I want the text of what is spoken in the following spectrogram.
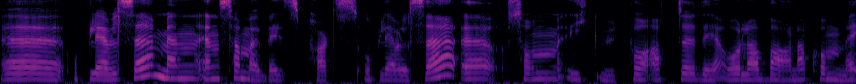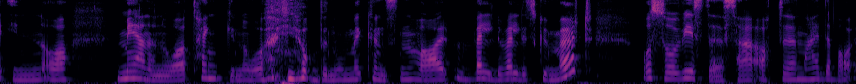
eh, opplevelse, men en samarbeidspartsopplevelse eh, som gikk ut på at det å la barna komme inn og mene noe, tenke noe, jobbe noe med kunsten var veldig, veldig skummelt. Og så viste det seg at eh, nei, det var,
